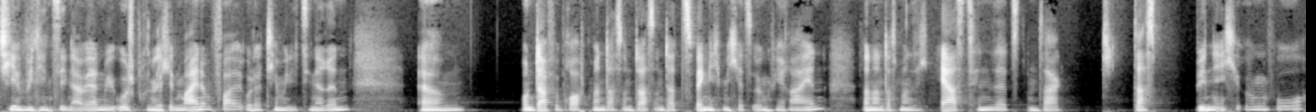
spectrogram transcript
Tiermediziner werden, wie ursprünglich in meinem Fall, oder Tiermedizinerin. Ähm, und dafür braucht man das und das und da zwänge ich mich jetzt irgendwie rein, sondern dass man sich erst hinsetzt und sagt, das bin ich irgendwo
